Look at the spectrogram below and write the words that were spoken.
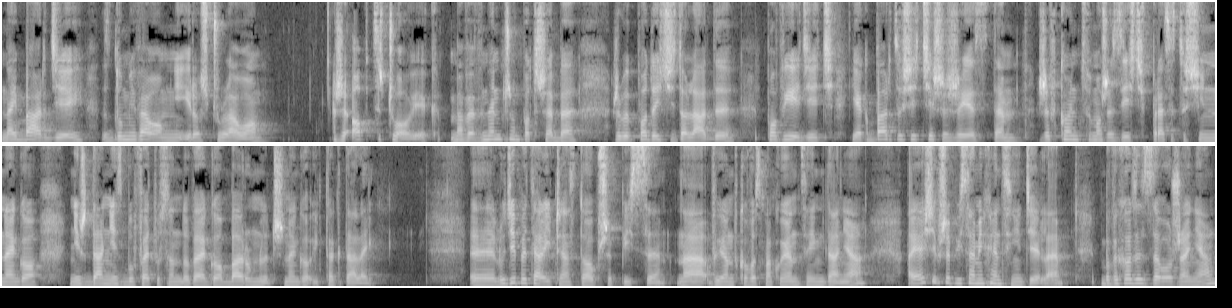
Najbardziej zdumiewało mnie i rozczulało, że obcy człowiek ma wewnętrzną potrzebę, żeby podejść do lady, powiedzieć, jak bardzo się cieszy, że jestem, że w końcu może zjeść w pracy coś innego niż danie z bufetu sądowego, baru mlecznego itd. Tak e, ludzie pytali często o przepisy na wyjątkowo smakujące im dania, a ja się przepisami chętnie dzielę, bo wychodzę z założenia,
